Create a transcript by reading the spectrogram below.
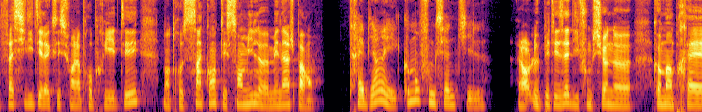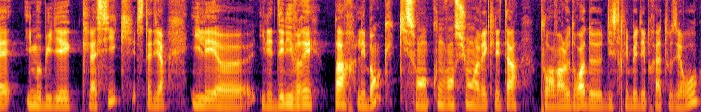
faciliter l'accession à la propriété d'entre 50 et 100 000 ménages par an. Très bien, et comment fonctionne-t-il? Alors le PTZ, il fonctionne euh, comme un prêt immobilier classique, c'est-à-dire il, est, euh, il est délivré par les banques qui sont en convention avec l'État pour avoir le droit de distribuer des prêts à taux zéro.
